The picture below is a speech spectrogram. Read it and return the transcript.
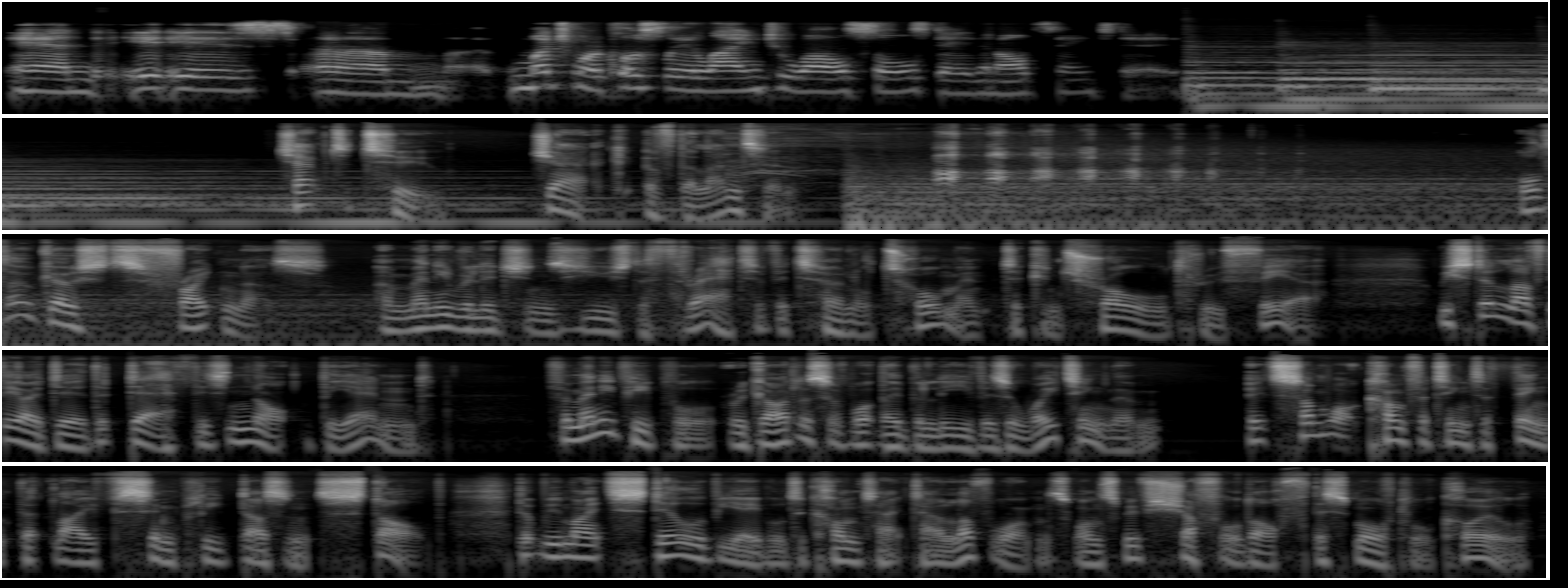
And it is um, much more closely aligned to All Souls Day than All Saints Day. Chapter 2 Jack of the Lantern. Although ghosts frighten us, and many religions use the threat of eternal torment to control through fear, we still love the idea that death is not the end. For many people, regardless of what they believe is awaiting them, it's somewhat comforting to think that life simply doesn't stop, that we might still be able to contact our loved ones once we've shuffled off this mortal coil.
